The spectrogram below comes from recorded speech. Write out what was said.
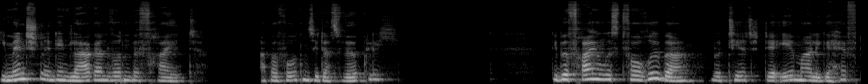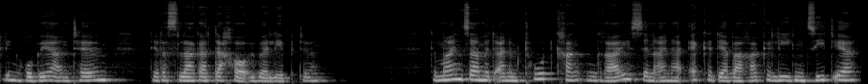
Die Menschen in den Lagern wurden befreit. Aber wurden sie das wirklich? Die Befreiung ist vorüber, notiert der ehemalige Häftling Robert Antelm, der das Lager Dachau überlebte. Gemeinsam mit einem todkranken Greis in einer Ecke der Baracke liegend sieht er,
